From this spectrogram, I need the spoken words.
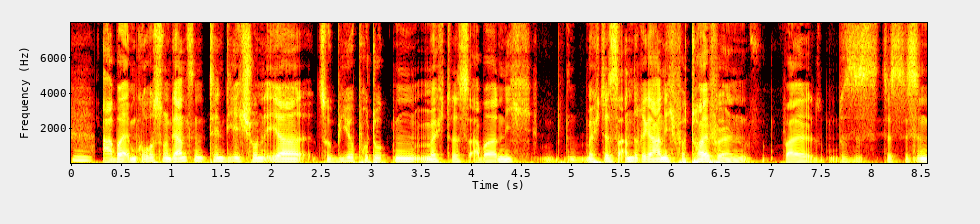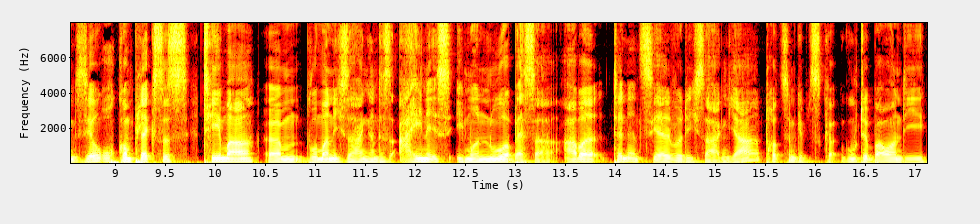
Mhm. Aber im Großen und Ganzen tendiere ich schon eher zu Bioprodukten, möchte es aber nicht, möchte das andere gar nicht verteufeln, weil das ist, das ist ein sehr hochkomplexes Thema, ähm, wo man nicht sagen kann, das eine ist immer nur besser. Aber tendenziell würde ich sagen, ja, trotzdem gibt es gute Bauern, die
